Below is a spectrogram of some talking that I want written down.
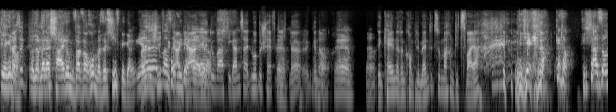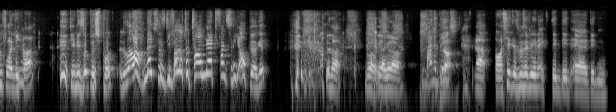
Ja, genau. Weißt du, und dann bei der Scheidung, warum? Was ist schiefgegangen? Ja, was ist schiefgegangen? Halt ja, ja genau. du warst die ganze Zeit nur beschäftigt. Ja. Ne? Genau. Ja, ja, Den Kellnerin Komplimente zu machen, die Zweier. ja, genau, genau. Die scheiße unfreundlich war, die in die Suppe spuckt. Und du so, oh Mensch, die war doch total nett. Fandest du nicht auch, Birgit? genau. So, ja, genau. War eine Bitch. Ja. Oh shit, jetzt müssen wir den, den, den, äh, den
